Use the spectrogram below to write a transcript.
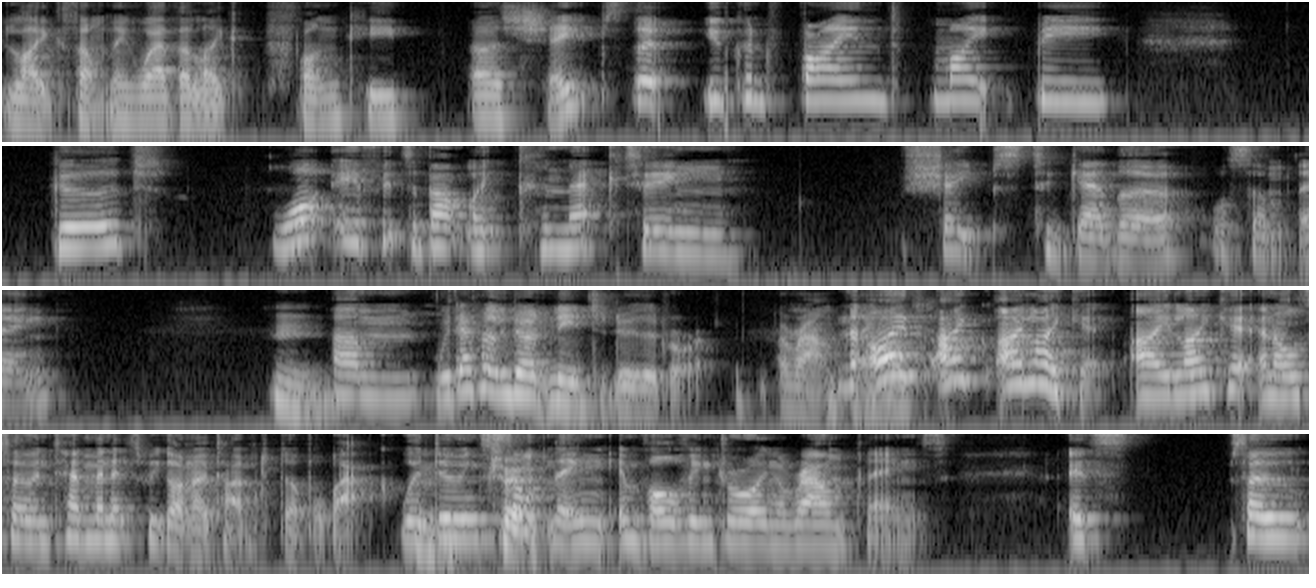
like something where the like funky uh, shapes that you can find might be good. What if it's about like connecting shapes together or something? Hmm. Um, We definitely don't need to do the drawing around. no. I, I I like it. I like it, and also in ten minutes we got no time to double back. We're doing true. something involving drawing around things. It's so.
